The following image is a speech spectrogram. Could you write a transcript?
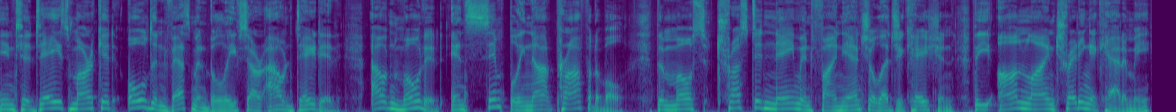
In today's market, old investment beliefs are outdated, outmoded, and simply not profitable. The most trusted name in financial education, the Online Trading Academy,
